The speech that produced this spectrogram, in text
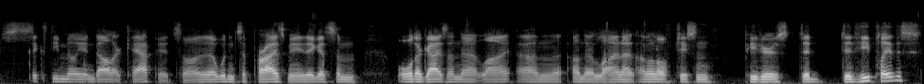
sixty million dollar cap hit, so that wouldn't surprise me. They got some older guys on that line on on their line. I, I don't know if Jason Peters did did he play this?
